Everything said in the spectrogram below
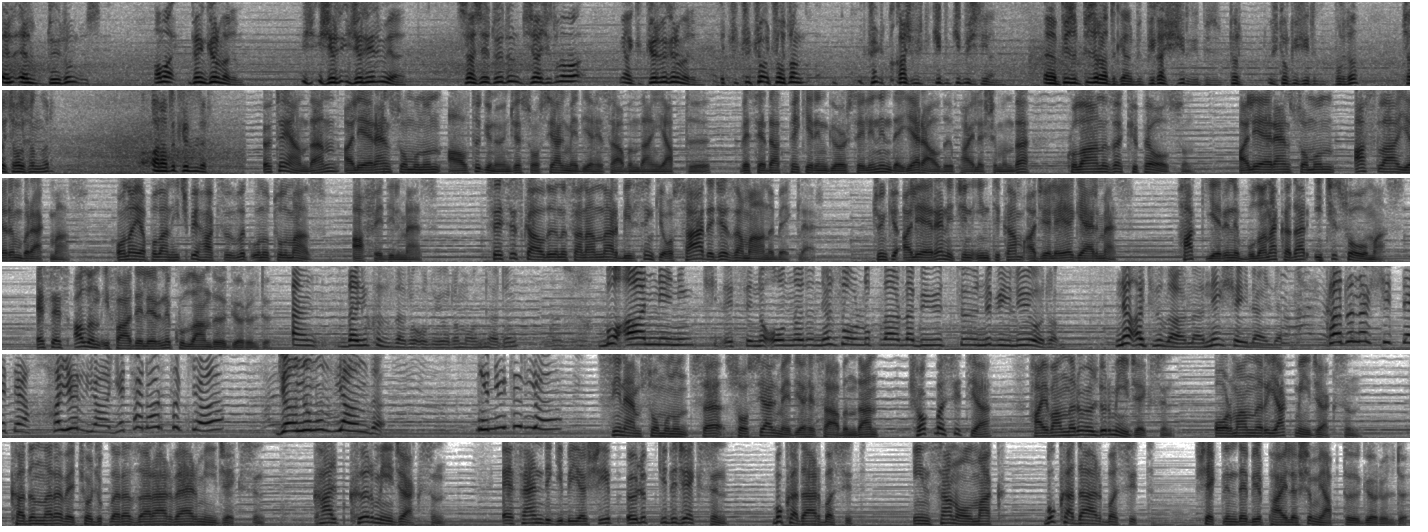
el, el duydum ama ben görmedim. İç, içeri, içerideydim ya. Silah sesi duydum dışarı çıktım ama yani görme görmedim. E, ç- ç- çok, çoktan ç- kaçmış git, gitmişti yani. E, biz biz aradık yani bir- birkaç kişiydik biz. Dört, üç dört kişiydik burada ça- çalışanlar. Aradık geldiler. Öte yandan Ali Eren Somun'un 6 gün önce sosyal medya hesabından yaptığı ve Sedat Peker'in görselinin de yer aldığı paylaşımında kulağınıza küpe olsun. Ali Eren Somun asla yarım bırakmaz. Ona yapılan hiçbir haksızlık unutulmaz, affedilmez. Sessiz kaldığını sananlar bilsin ki o sadece zamanı bekler. Çünkü Ali Eren için intikam aceleye gelmez. Hak yerini bulana kadar içi soğumaz. SS alın ifadelerini kullandığı görüldü. Ben dayı kızları oluyorum onların. Bu annenin çilesini, onları ne zorluklarla büyüttüğünü biliyorum. Ne acılarla, ne şeylerle. Kadına şiddete, hayır ya yeter artık ya. Canımız yandı. Bu nedir ya? Sinem Somun'un ise sosyal medya hesabından çok basit ya. Hayvanları öldürmeyeceksin. Ormanları yakmayacaksın. Kadınlara ve çocuklara zarar vermeyeceksin. Kalp kırmayacaksın. Efendi gibi yaşayıp ölüp gideceksin. Bu kadar basit. İnsan olmak bu kadar basit. Şeklinde bir paylaşım yaptığı görüldü.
